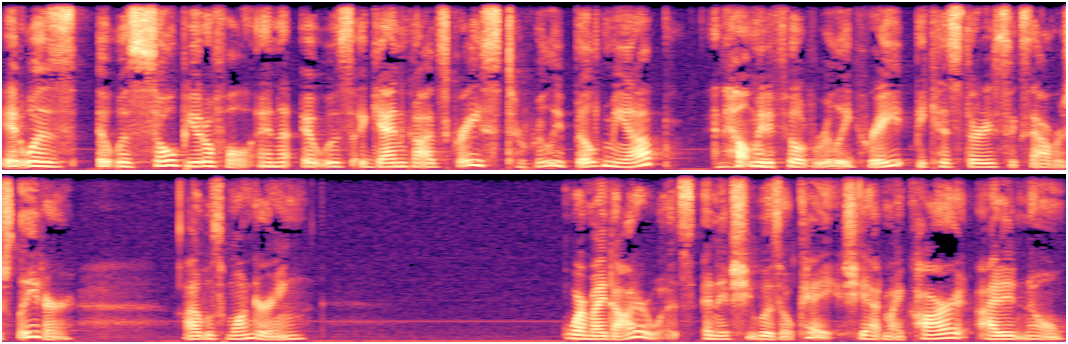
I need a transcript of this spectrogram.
it was it was so beautiful and it was again God's grace to really build me up and help me to feel really great because 36 hours later I was wondering where my daughter was and if she was okay. She had my car. I didn't know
